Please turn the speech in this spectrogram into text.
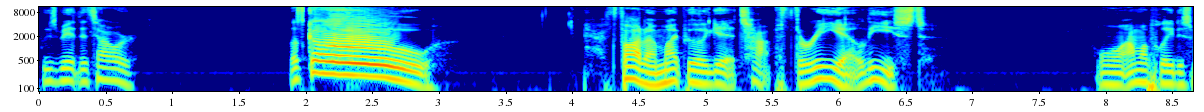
Please be at the tower. Let's go! I thought I might be able to get a top three at least. Well, I'm gonna play this.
